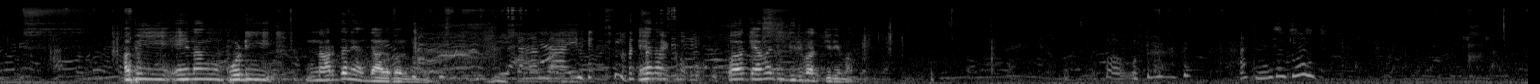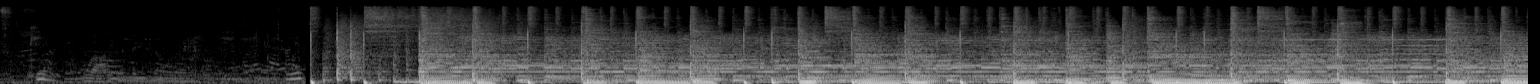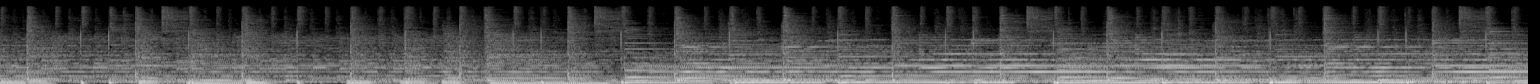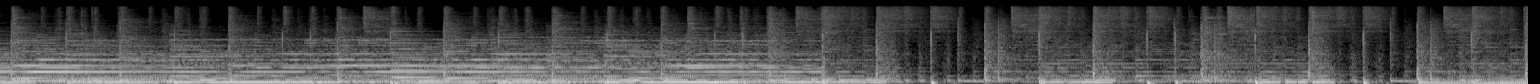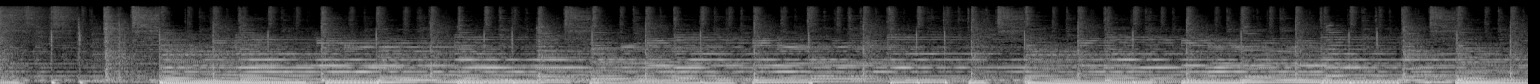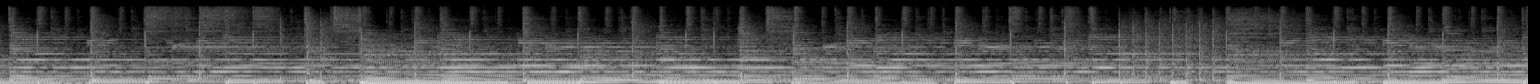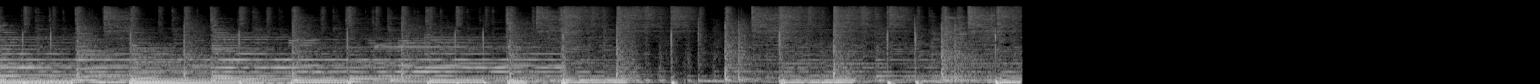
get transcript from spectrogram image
අපි එහෙනම් පොඩි නර්තනයක් දාලා බලමු. සනන්දායිනේ. එහෙනම් ඔයා කැමති ඉදිරිපත් කිරීමක්. ඔව්. ආ ට්වින්කල් කියන්න. කියන්න.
